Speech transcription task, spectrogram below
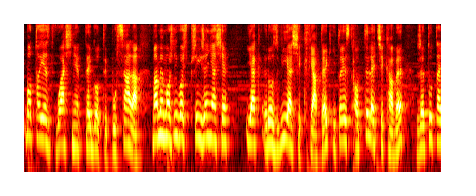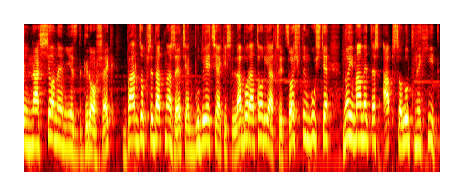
bo to jest właśnie tego typu sala. Mamy możliwość przyjrzenia się jak rozwija się kwiatek i to jest o tyle ciekawe, że tutaj nasionem jest groszek, bardzo przydatna rzecz, jak budujecie jakieś laboratoria czy coś w tym guście, no i mamy też absolutny hit,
